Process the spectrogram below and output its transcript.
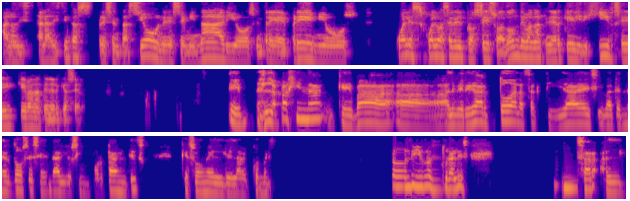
a, a, las distintas presentaciones, seminarios, entrega de premios? ¿Cuál, es, ¿Cuál va a ser el proceso? ¿A dónde van a tener que dirigirse? ¿Qué van a tener que hacer? Eh, la página que va a albergar todas las actividades y va a tener dos escenarios importantes, que son el de la comercio los libros naturales pasar al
